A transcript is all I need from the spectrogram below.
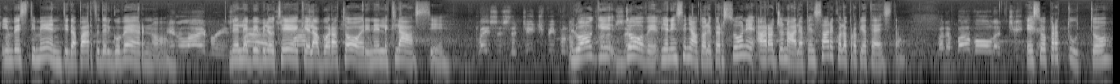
investimenti da parte del governo nelle biblioteche, laboratori, nelle classi, luoghi dove viene insegnato alle persone a ragionare, a pensare con la propria testa. E soprattutto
